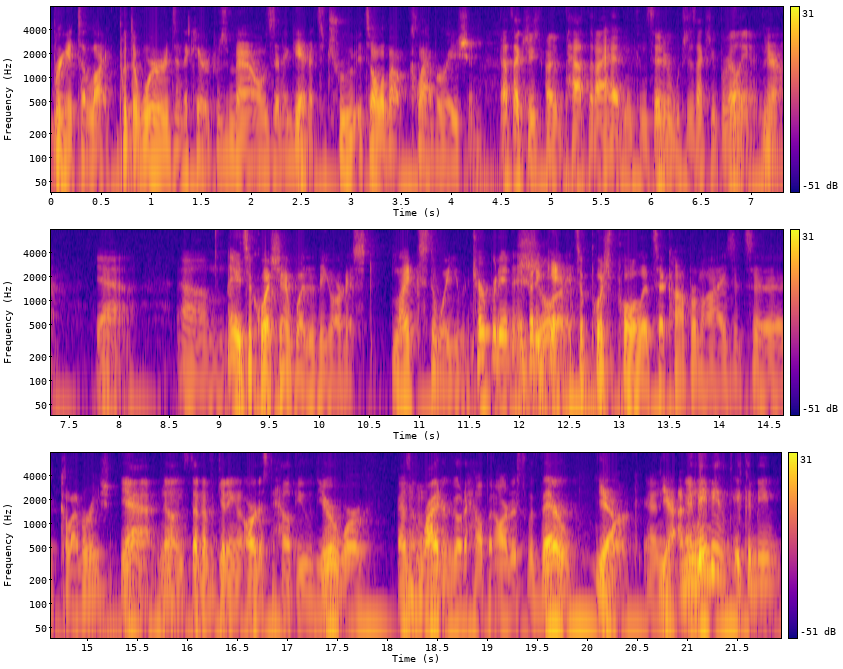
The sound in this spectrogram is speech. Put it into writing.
bring it to life. Put the words in the characters' mouths, and again, it's a true. It's all about collaboration. that's actually a path that I hadn't considered, which is actually brilliant. Yeah. Yeah. Um, It's a question of whether the artist likes the way you interpret it. But Sure. again, it's a push pull, it's a compromise, it's a collaboration. yeah. No, instead of getting an artist to help you with your work as a writer, go to help an artist with their Mm-hmm. Yeah. work. And, Yeah, I mean, maybe it could be,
